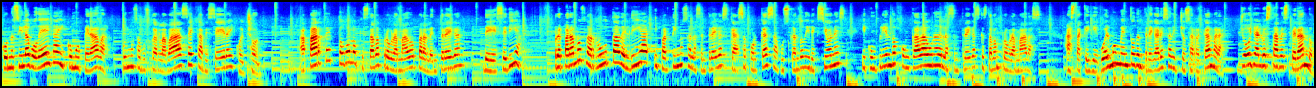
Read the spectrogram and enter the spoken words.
Conocí la bodega y cómo operaba. Fuimos a buscar la base, cabecera y colchón. Aparte, todo lo que estaba programado para la entrega de ese día. Preparamos la ruta del día y partimos a las entregas casa por casa buscando direcciones y cumpliendo con cada una de las entregas que estaban programadas hasta que llegó el momento de entregar esa dichosa recámara. Yo ya lo estaba esperando,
